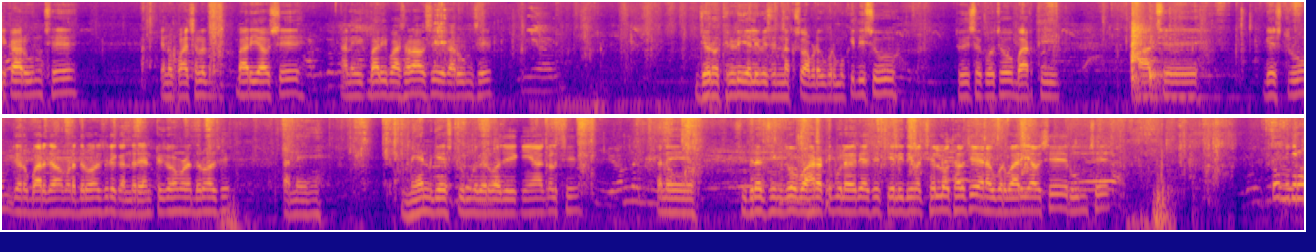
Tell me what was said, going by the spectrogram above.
એક આ રૂમ છે. એનો પાછળ બારી આવશે અને એક બારી પાછળ આવશે, એક આ રૂમ છે. જેનો થ્રીડી એલિવેશન નકશો આપણે ઉપર મૂકી દઈશું. જોઈ શકો છો, બહારથી આ છે ગેસ્ટ રૂમ જેનો બહાર જવા માટે દરવાજો છે એક અંદર એન્ટ્રી કરવા માટે દરવાજો છે. અને મેન ગેસ્ટ રૂમનો દરવાજો એક અહીંયા આગળ છે. અને સિદ્ધરાજસિંહ જો બહાર ટેબલ આવી રહ્યા છે છેલ્લી દિવસ છેલ્લો થર છે, એના ઉપર બારી આવશે રૂમ છે. તો મિત્રો,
